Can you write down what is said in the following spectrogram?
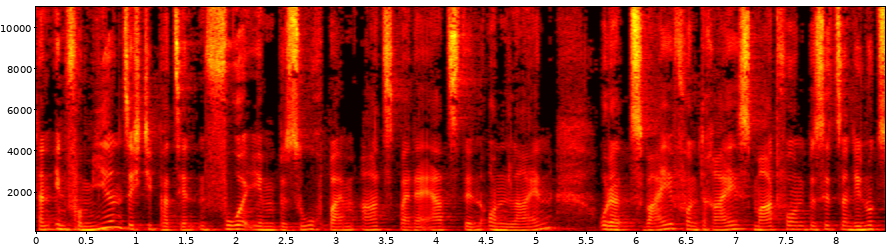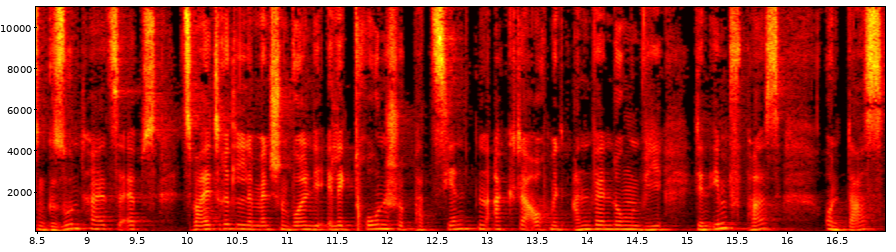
dann informieren sich die Patienten vor ihrem Besuch beim Arzt, bei der Ärztin online. Oder zwei von drei Smartphone-Besitzern, die nutzen Gesundheits-Apps. Zwei Drittel der Menschen wollen die elektronische Patientenakte auch mit Anwendungen wie den Impfpass. Und das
